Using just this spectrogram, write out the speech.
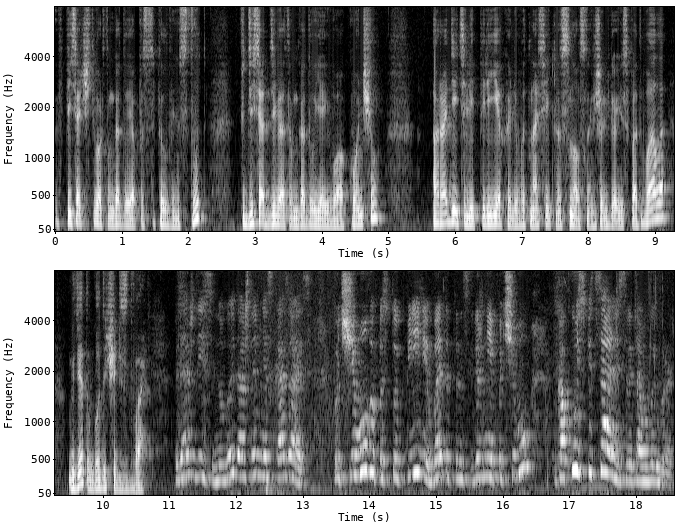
В 54 году я поступил в институт. В 59 году я его окончил. А родители переехали в относительно сносное жилье из подвала где-то года через два. Подождите, но вы должны мне сказать, почему вы поступили в этот, вернее, почему, какую специальность вы там выбрали?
